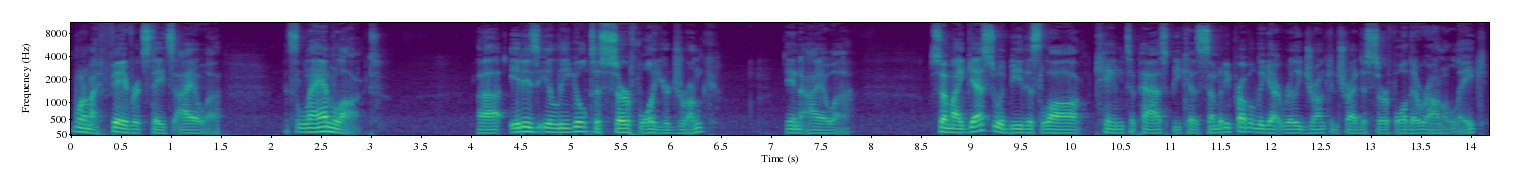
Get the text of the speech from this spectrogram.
one of my favorite states, Iowa. It's landlocked. Uh, it is illegal to surf while you're drunk in Iowa. So my guess would be this law came to pass because somebody probably got really drunk and tried to surf while they were on a lake.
